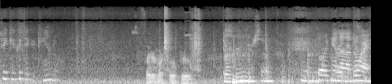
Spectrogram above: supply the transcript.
Jake, you could take a candle. Fire marshal approved. Don't ruin yourself. Yeah, no, no, don't worry.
